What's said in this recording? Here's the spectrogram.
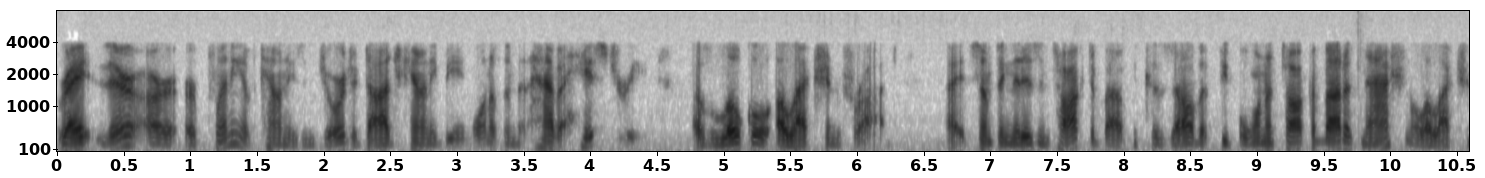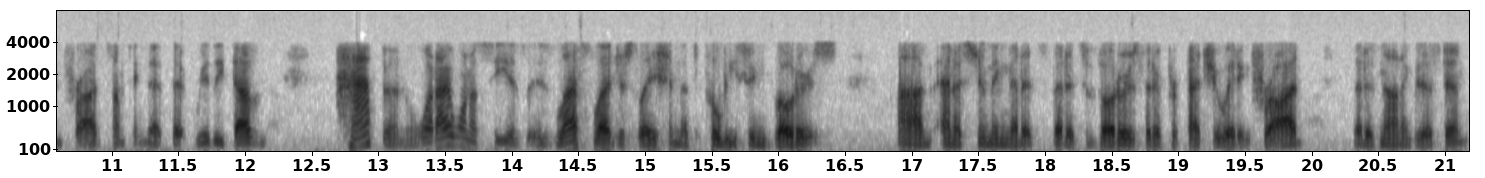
right? There are, are plenty of counties in Georgia, Dodge County being one of them, that have a history of local election fraud. Uh, it's something that isn't talked about because all that people want to talk about is national election fraud, something that, that really doesn't happen, what I want to see is, is less legislation that's policing voters um, and assuming that it's that it's voters that are perpetuating fraud that is non-existent,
